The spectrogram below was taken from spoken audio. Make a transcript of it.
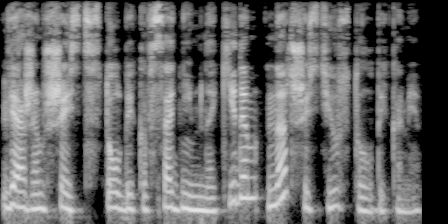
Вяжем 6 столбиков с одним накидом над шестью столбиками.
